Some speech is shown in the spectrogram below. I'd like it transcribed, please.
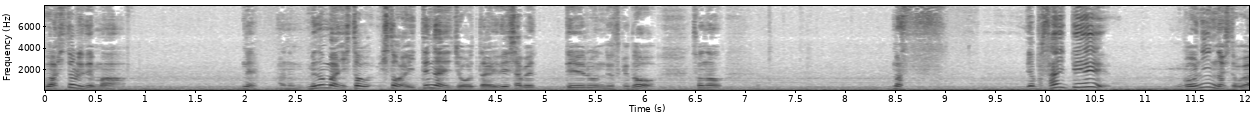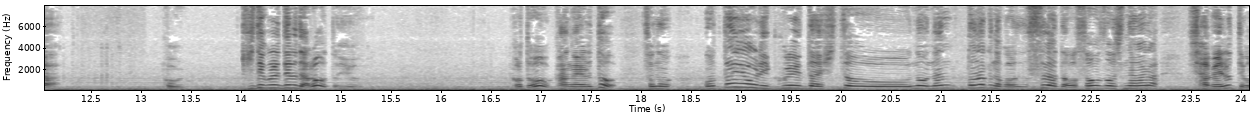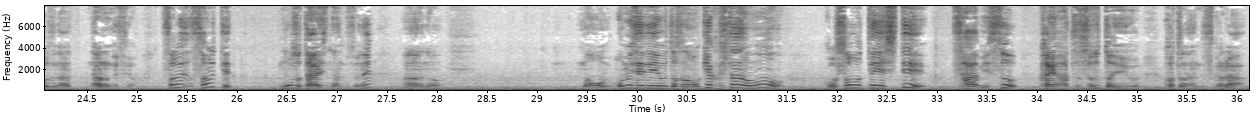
は一人でまあねあの目の前に人人がいてない状態で喋ってるんですけどそのまあやっぱ最低5人の人がこう聞いてくれてるだろうということを考えるとそのお便りくれた人のなんとなくのこう姿を想像しながら喋るってことになるんですよ。それそれってもっと大事なんですよね。あのまあ、お店で言うとそのお客さんをこう想定してサービスを開発するということなんですから。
